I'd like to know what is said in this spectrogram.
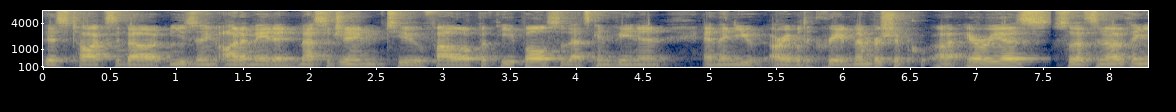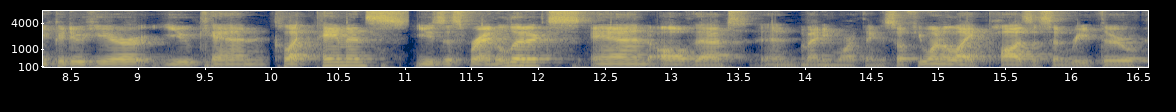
This talks about using automated messaging to follow up with people, so that's convenient. And then you are able to create membership uh, areas. So that's another thing you could do here. You can collect payments, use this for analytics, and all of that, and many more things. So if you want to like pause this and read through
